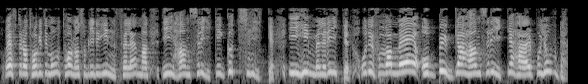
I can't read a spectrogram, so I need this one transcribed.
och efter att ha tagit emot honom så blir du införlämmad i hans rike, i Guds rike, i himmelriket. Och du får vara med och bygga hans rike här på jorden.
